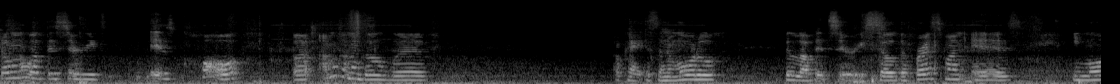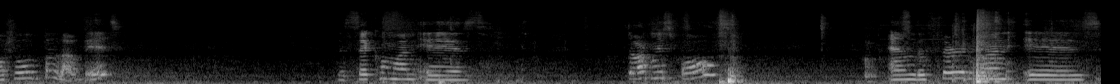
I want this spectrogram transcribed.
don't know what this series is called, but I'm gonna go with. Okay, it's an Immortal Beloved series. So the first one is Immortal Beloved. The second one is Darkness Falls. And the third one is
